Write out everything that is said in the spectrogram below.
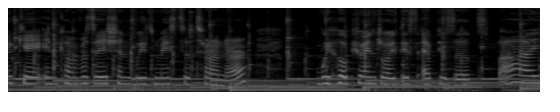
UK in conversation with Mr. Turner. We hope you enjoyed this episode. Bye.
